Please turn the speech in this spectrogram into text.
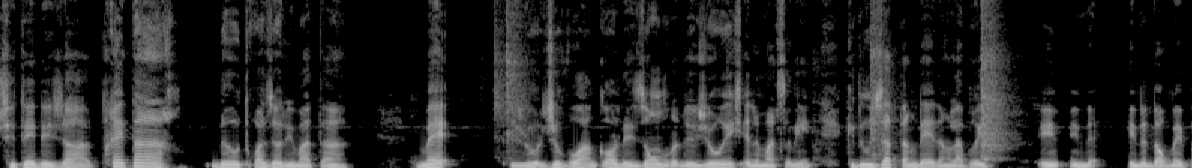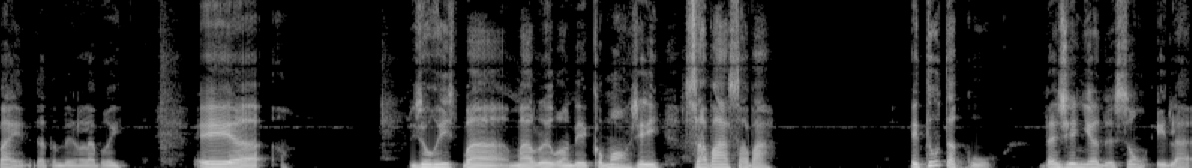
C'était déjà très tard, deux ou trois heures du matin, mais je, vois encore les ombres de Joris et de Marceline qui nous attendaient dans l'abri. Ils, ils, ne dormaient pas, ils attendaient dans l'abri. Et euh, Joris m'a demandé comment? J'ai dit, ça va, ça va. Et tout à coup, l'ingénieur de son, il a,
